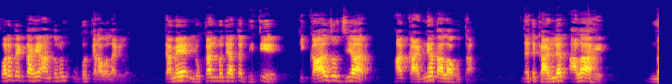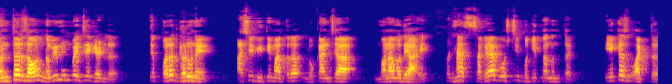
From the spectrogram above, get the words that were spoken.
परत एकदा हे आंदोलन उभं करावं लागलं. त्यामुळे लोकांमध्ये आता भीती आहे की काल जो जी आर हा काढण्यात आला होता नाही तर काढण्यात आला आहे नंतर जाऊन नवी मुंबईत जे घडलं ते परत घडू नये अशी भीती मात्र लोकांच्या मनामध्ये आहे. पण ह्या सगळ्या गोष्टी बघितल्यानंतर एकच वाटतं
